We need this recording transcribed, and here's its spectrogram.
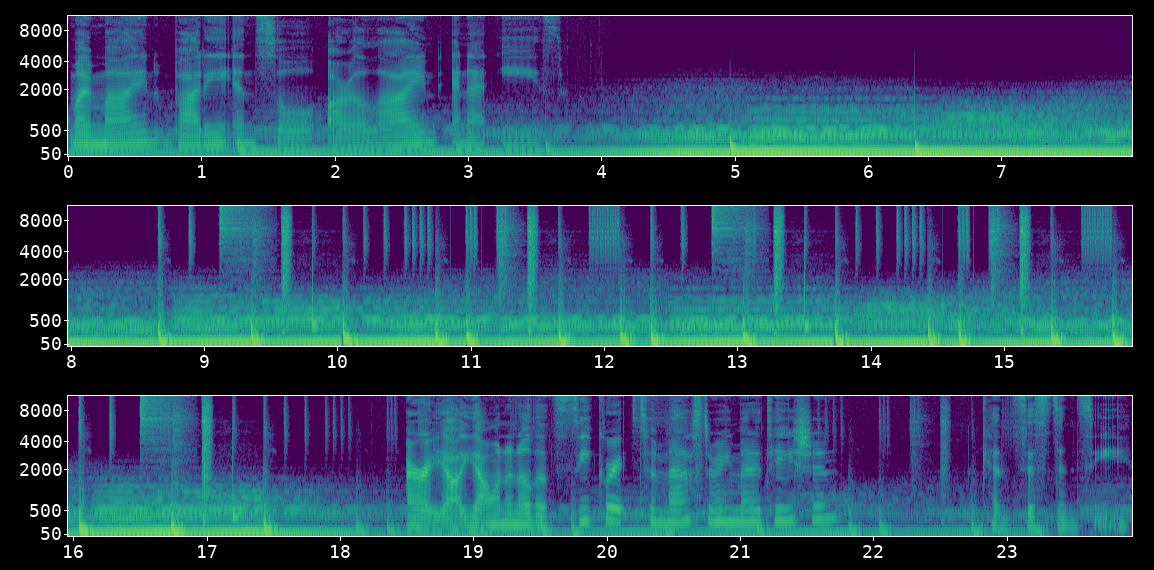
My mind, body, and soul are aligned and at ease. Right, y'all. Y'all want to know the secret to mastering meditation? Consistency.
